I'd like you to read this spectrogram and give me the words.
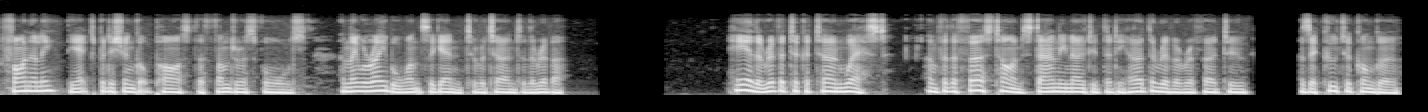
Finally, the expedition got past the thunderous falls, and they were able once again to return to the river. Here the river took a turn west, and for the first time Stanley noted that he heard the river referred to as Ekuta Congo.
